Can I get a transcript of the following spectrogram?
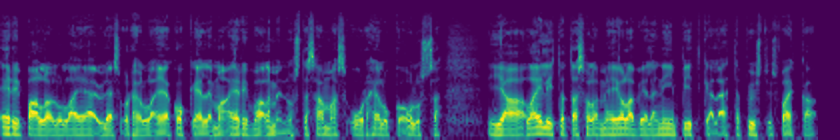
eri palloilulajeja ja yleisurheilulajeja kokeilemaan eri valmennusta samassa urheilukoulussa. Ja lajiliittotasolla me ei olla vielä niin pitkällä, että pystyisi vaikka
